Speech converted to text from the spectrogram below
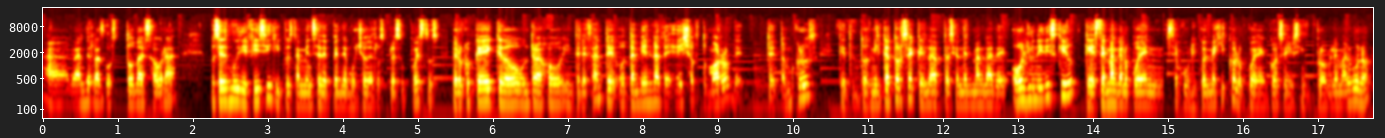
a grandes rasgos toda esa obra pues es muy difícil y pues también se depende mucho de los presupuestos. Pero creo que ahí quedó un trabajo interesante. O también la de Age of Tomorrow de, Tom Cruise, que 2014, que es la adaptación del manga de All You Need Is Kill, que este manga lo pueden, se publicó en México, lo pueden conseguir sin problema alguno.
